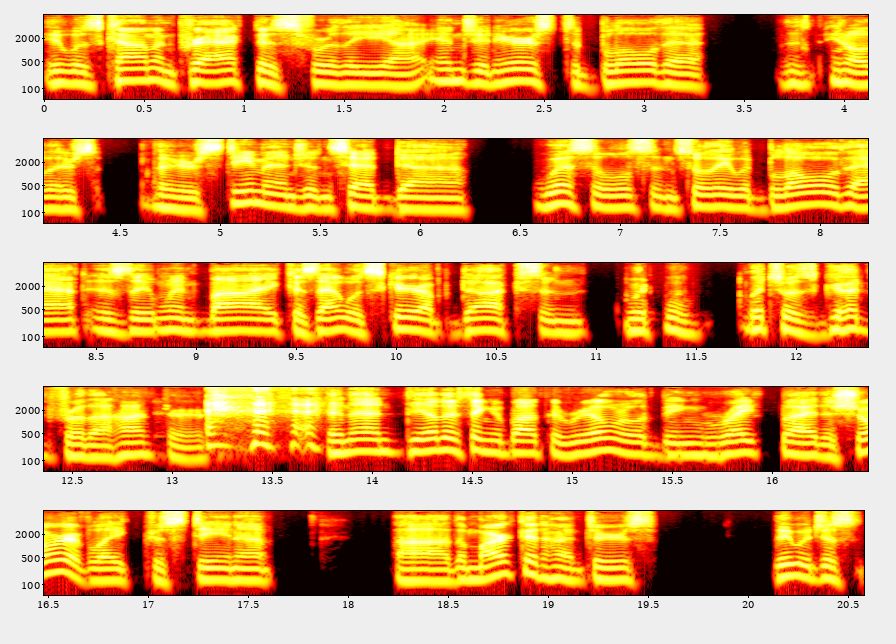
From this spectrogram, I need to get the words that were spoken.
it was common practice for the uh, engineers to blow the, the, you know, there's their steam engines had whistles, and so they would blow that as they went by because that would scare up ducks, and which, which was good for the hunter. and then the other thing about the railroad being right by the shore of Lake Christina, uh, the market hunters they would just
